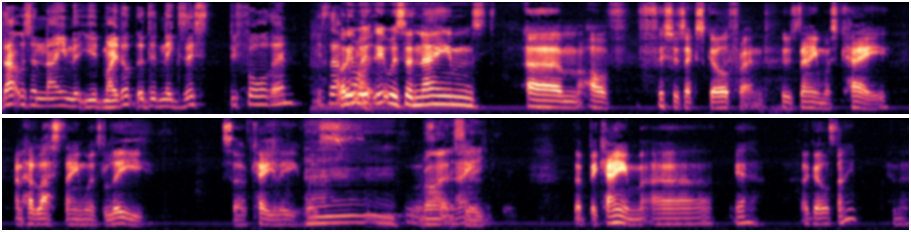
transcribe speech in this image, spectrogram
that was a name that you'd made up that didn't exist before. Then is that Well, it, right? was, it was the names um, of Fish's ex-girlfriend, whose name was Kay, and her last name was Lee. So Kay Lee was, was right. I see. that became, uh, yeah, a girl's name. In the,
